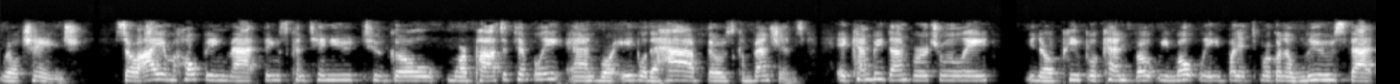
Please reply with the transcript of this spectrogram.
real change. So I am hoping that things continue to go more positively and we're able to have those conventions. It can be done virtually. You know, people can vote remotely, but we're going to lose that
